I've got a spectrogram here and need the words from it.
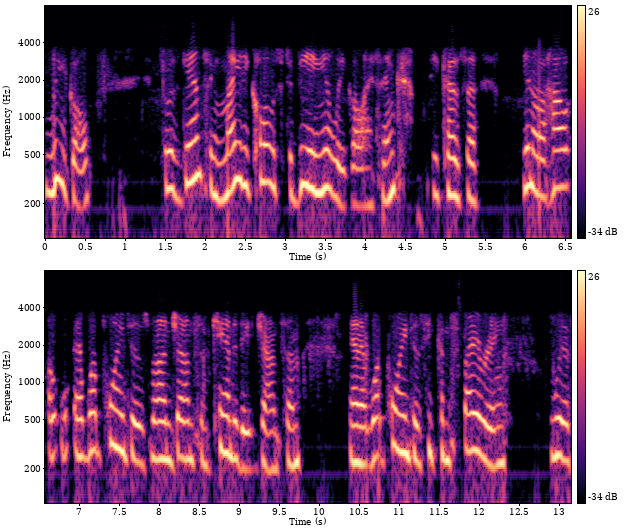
legal, it was dancing mighty close to being illegal, I think, because, uh, you know, how uh, at what point is Ron Johnson candidate Johnson, and at what point is he conspiring with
